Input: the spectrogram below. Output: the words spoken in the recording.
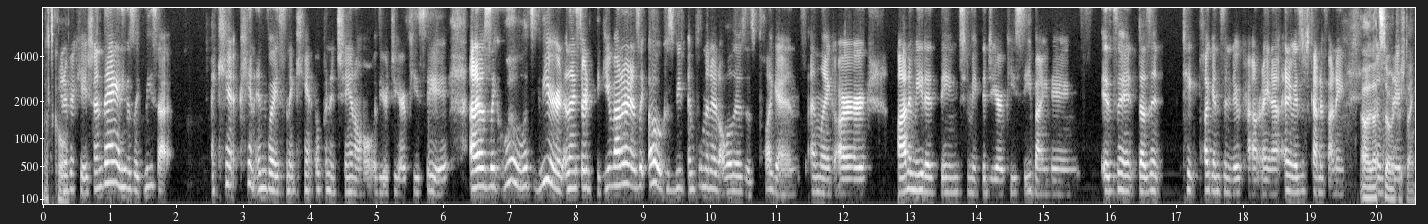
that's cool unification thing and he was like Lisa I can't can't invoice and I can't open a channel with your gRPC and I was like whoa that's weird and I started thinking about it and I was like oh because we've implemented all of those as plugins and like our automated thing to make the gRPC bindings isn't doesn't take plugins into account right now. Anyways, it's kind of funny. Oh, that's so interesting.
